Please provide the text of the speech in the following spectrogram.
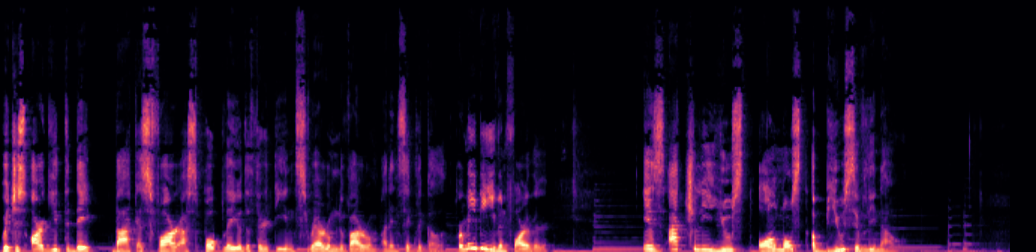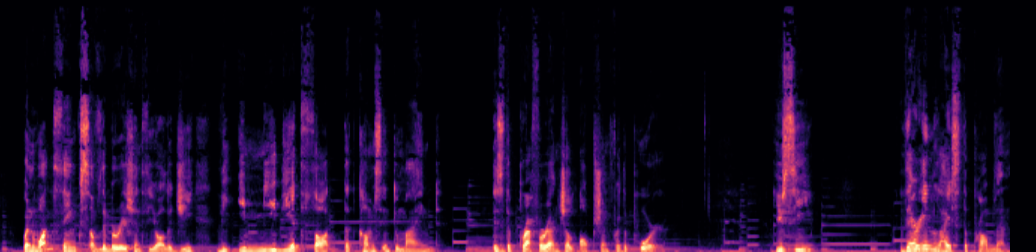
which is argued to date back as far as Pope Leo XIII's Rerum Novarum, an encyclical, or maybe even farther, is actually used almost abusively now. When one thinks of liberation theology, the immediate thought that comes into mind is the preferential option for the poor. You see, therein lies the problem.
